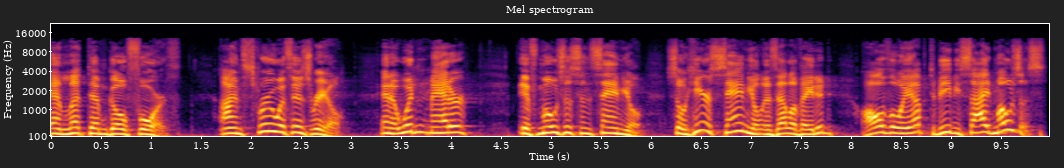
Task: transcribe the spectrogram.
and let them go forth. I'm through with Israel. And it wouldn't matter if Moses and Samuel. So here Samuel is elevated all the way up to be beside Moses.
